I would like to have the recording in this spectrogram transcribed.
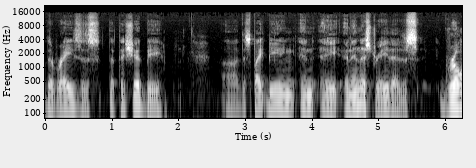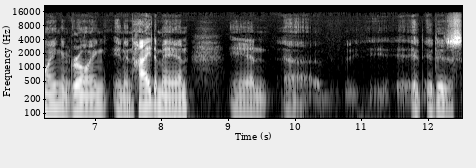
the raises that they should be, uh, despite being in a an industry that is growing and growing and in high demand, and uh, it, it is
